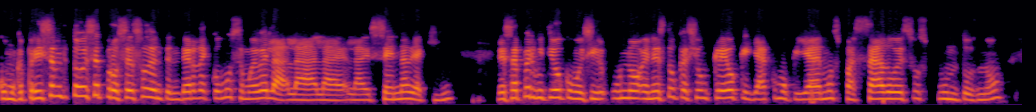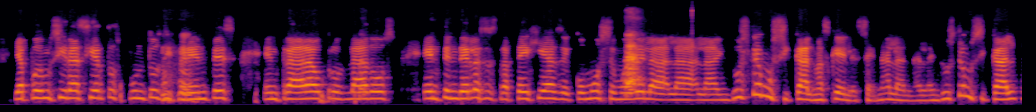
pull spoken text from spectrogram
como que precisamente todo ese proceso de entender de cómo se mueve la, la, la, la, escena de aquí, les ha permitido como decir, uno, en esta ocasión creo que ya como que ya hemos pasado esos puntos, ¿no? Ya podemos ir a ciertos puntos diferentes, entrar a otros lados, entender las estrategias de cómo se mueve la, la, la industria musical, más que la escena, la, la industria musical,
